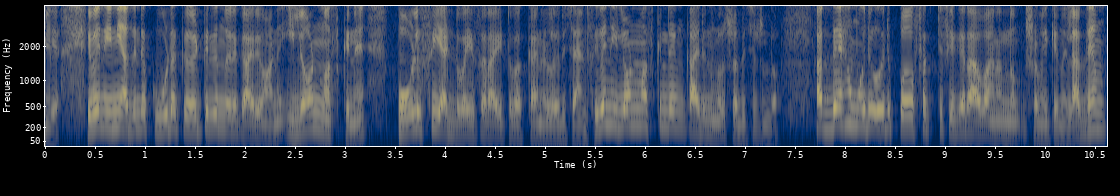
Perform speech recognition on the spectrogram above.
സംശയമൊന്നുമില്ല ഇവൻ ഇനി അതിന്റെ കൂടെ കേട്ടിരുന്ന ഒരു കാര്യമാണ് ഇലോൺ മസ്കിനെ പോളിസി അഡ്വൈസറായിട്ട് വെക്കാനുള്ള ഒരു ചാൻസ് ഇവൻ ഇലോൺ മസ്കിന്റെ കാര്യം നിങ്ങൾ ശ്രദ്ധിച്ചിട്ടുണ്ടോ? അദ്ദേഹം ഒരു ഒരു പെർഫെക്റ്റ് ഫിഗർ ആവാനൊന്നും ശ്രമിക്കുന്നില്ല. അദ്ദേഹം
